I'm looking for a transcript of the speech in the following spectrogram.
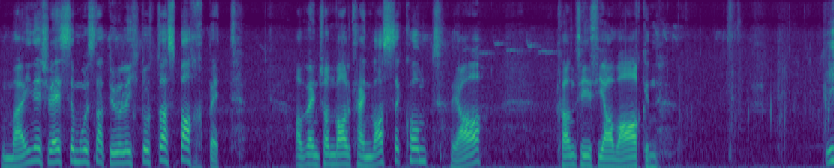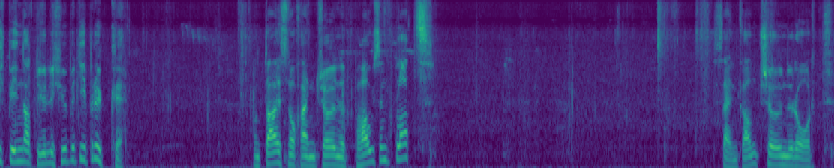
Und meine Schwester muss natürlich durch das Bachbett. Aber wenn schon mal kein Wasser kommt, ja, kann sie es ja wagen. Ich bin natürlich über die Brücke. Und da ist noch ein schöner Pausenplatz. Das ist ein ganz schöner Ort.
